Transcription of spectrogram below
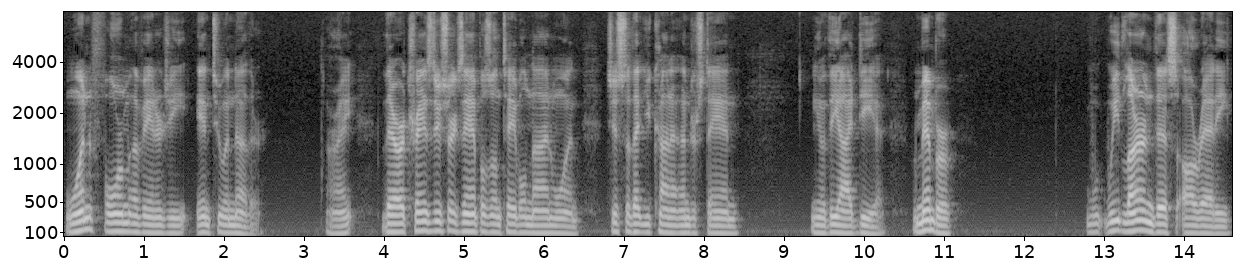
one form of energy into another. All right. There are transducer examples on table 9.1 just so that you kind of understand you know the idea. Remember we learned this already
